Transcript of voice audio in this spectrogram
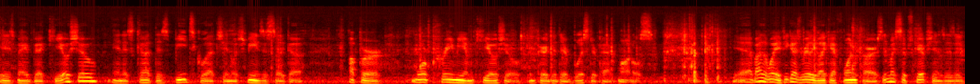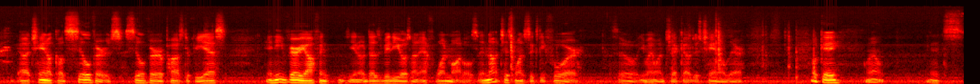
It is made by Kyosho and it's got this beads collection which means it's like a upper, more premium Kyosho compared to their blister pack models. Yeah, by the way, if you guys really like F1 cars, in my subscriptions there's a, a channel called Silvers, Silver apostrophe S, and he very often, you know, does videos on F1 models, and not just 164. So you might want to check out his channel there. Okay, well, it's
